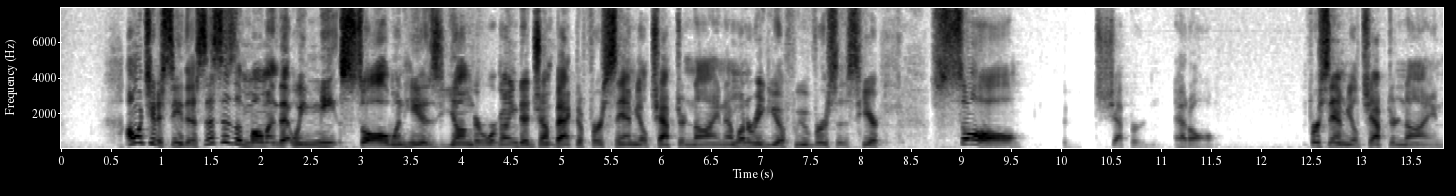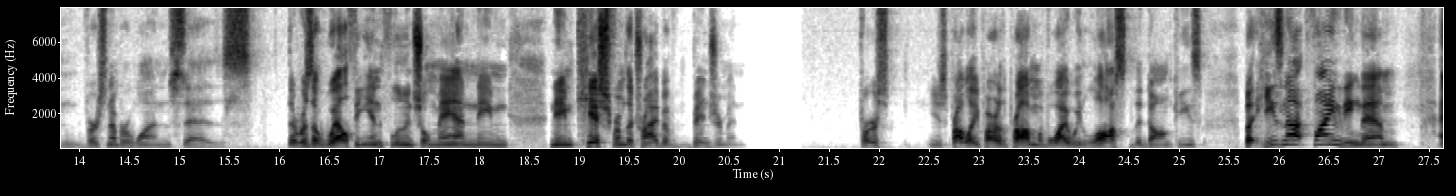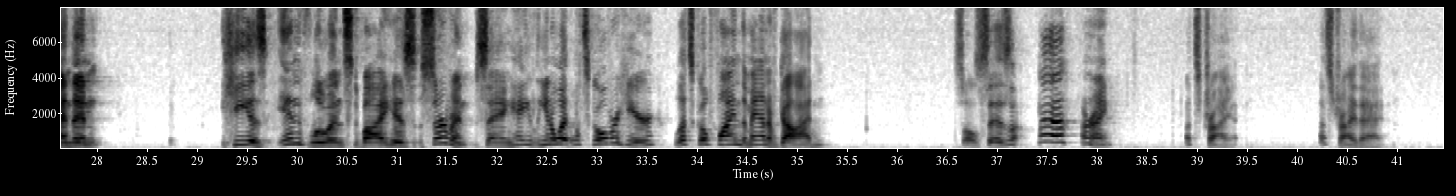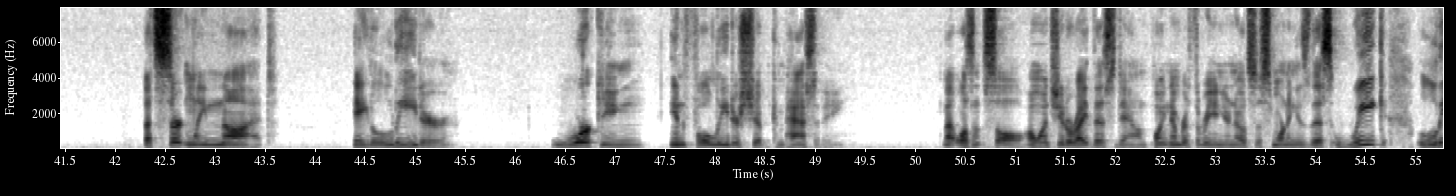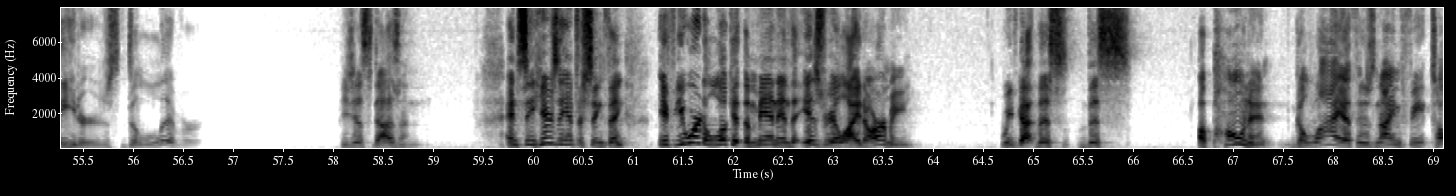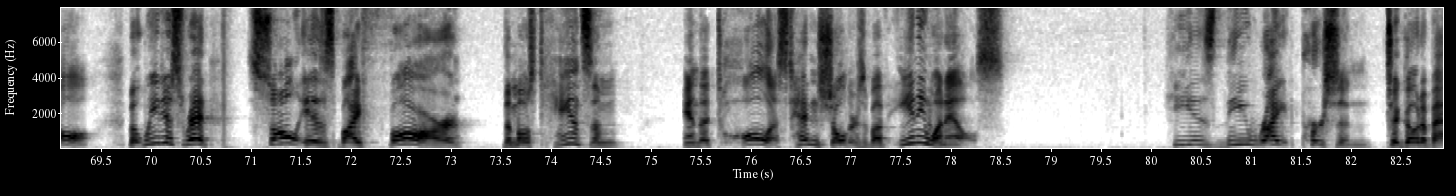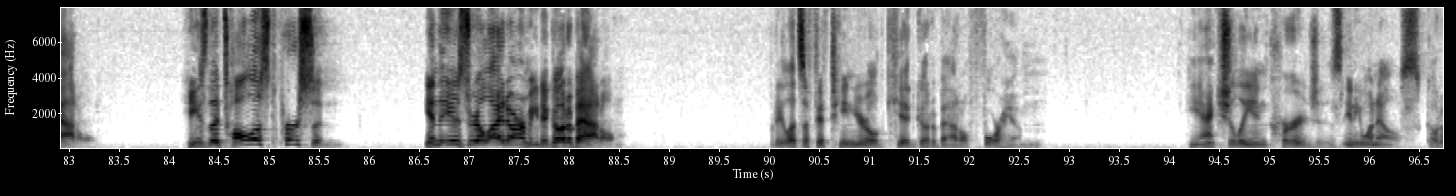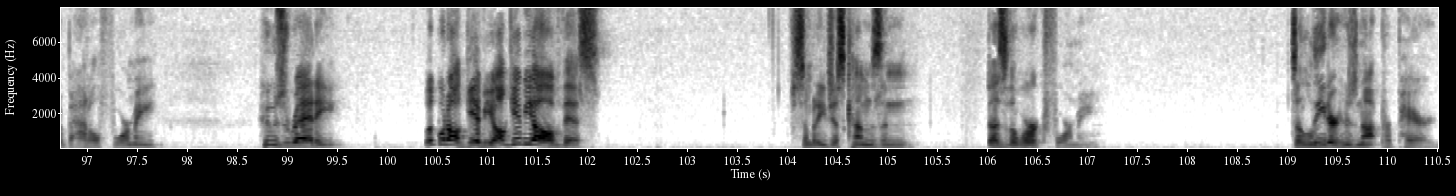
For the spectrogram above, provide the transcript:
I want you to see this. This is a moment that we meet Saul when he is younger. We're going to jump back to 1 Samuel chapter 9. I'm going to read you a few verses here. Saul, shepherd at all. 1 Samuel chapter 9, verse number 1 says, There was a wealthy, influential man named, named Kish from the tribe of Benjamin. First, he's probably part of the problem of why we lost the donkeys, but he's not finding them. And then he is influenced by his servant saying, Hey, you know what? Let's go over here. Let's go find the man of God. Saul says, Eh, all right, let's try it. Let's try that. That's certainly not a leader working in full leadership capacity. That wasn't Saul. I want you to write this down. Point number three in your notes this morning is this weak leaders deliver. He just doesn't. And see, here's the interesting thing. If you were to look at the men in the Israelite army, we've got this, this opponent, Goliath, who's nine feet tall. But we just read Saul is by far the most handsome and the tallest, head and shoulders above anyone else. He is the right person to go to battle. He's the tallest person in the Israelite army to go to battle but he lets a 15 year old kid go to battle for him. He actually encourages anyone else go to battle for me. Who's ready? Look what I'll give you. I'll give you all of this. If somebody just comes and does the work for me, it's a leader who's not prepared.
